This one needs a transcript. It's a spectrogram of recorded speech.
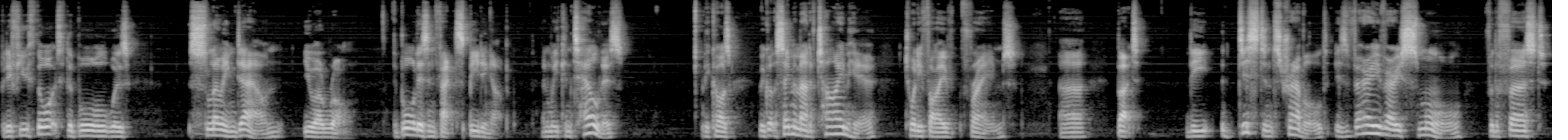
but if you thought the ball was slowing down, you are wrong. The ball is in fact speeding up. And we can tell this because we've got the same amount of time here, 25 frames, uh, but the distance traveled is very, very small for the first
